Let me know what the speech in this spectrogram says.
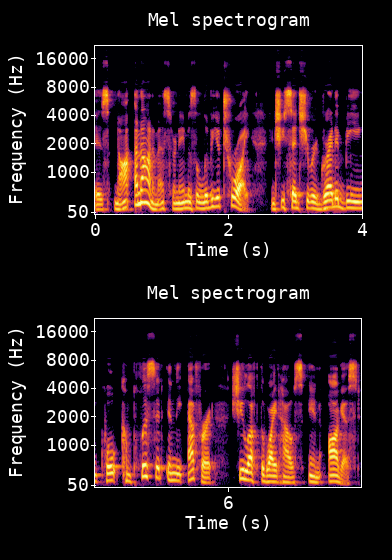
is not anonymous. Her name is Olivia Troy, and she said she regretted being, quote, complicit in the effort. She left the White House in August.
